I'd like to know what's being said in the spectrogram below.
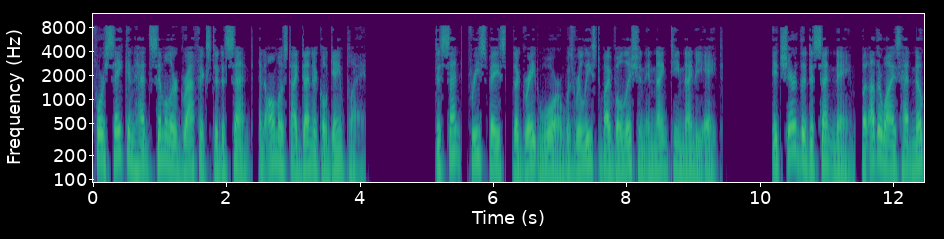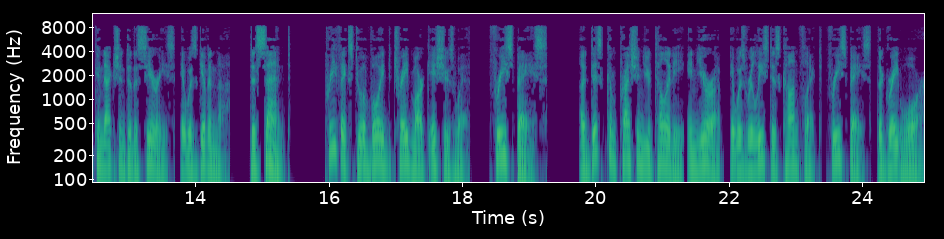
Forsaken had similar graphics to Descent, and almost identical gameplay. Descent – FreeSpace – The Great War was released by Volition in 1998. It shared the Descent name, but otherwise had no connection to the series, it was given the «Descent» prefix to avoid trademark issues with «FreeSpace», a disk compression utility in Europe, it was released as Conflict, FreeSpace, The Great War.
